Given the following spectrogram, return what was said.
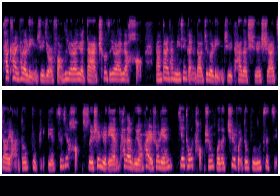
他看着他的邻居就是房子越来越大，车子越来越好，然后但是他明显感觉到这个邻居他的学识啊、教养都不比别自己好，所以甚至连他的原话是说，连街头讨生活的智慧都不如自己，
